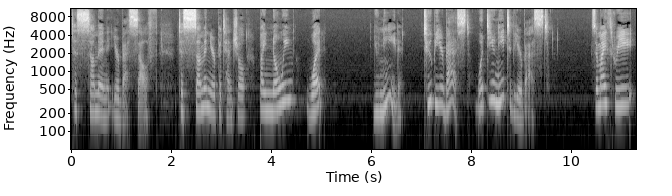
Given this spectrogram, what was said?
to summon your best self, to summon your potential by knowing what you need to be your best. What do you need to be your best? So, my three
